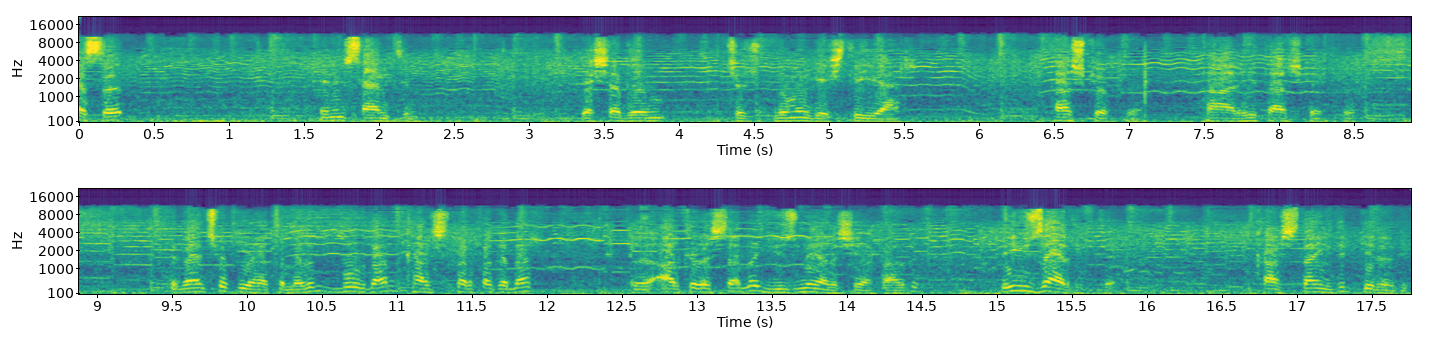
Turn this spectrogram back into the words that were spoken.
Burası benim semtim. Yaşadığım, çocukluğumun geçtiği yer. Taşköprü, tarihi Taşköprü. Ve ben çok iyi hatırladım. Buradan karşı tarafa kadar e, arkadaşlarla yüzme yarışı yapardık. Ve yüzerdik de. Karşıdan gidip gelirdik.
